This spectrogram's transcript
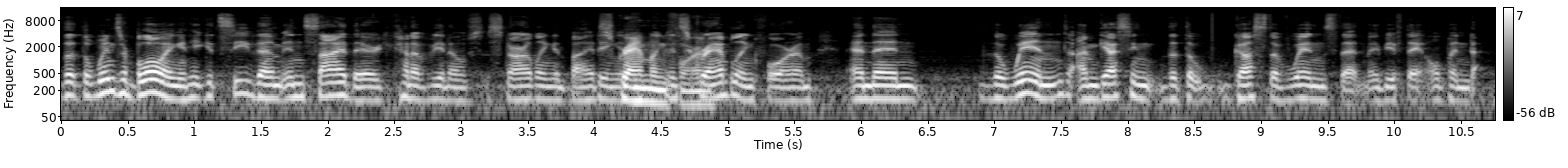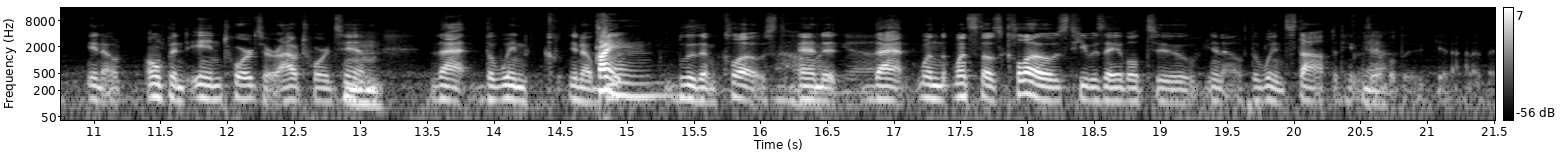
that the winds are blowing and he could see them inside there, kind of you know snarling and biting, and- Scrambling and, for him. scrambling for him. And then the wind. I'm guessing that the gust of winds that maybe if they opened, you know, opened in towards or out towards him. That the wind, you know, blew. Blew them closed, Oh and it, that when once those closed, he was able to, you know, the wind stopped, and he was Yeah. able to get out of there.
